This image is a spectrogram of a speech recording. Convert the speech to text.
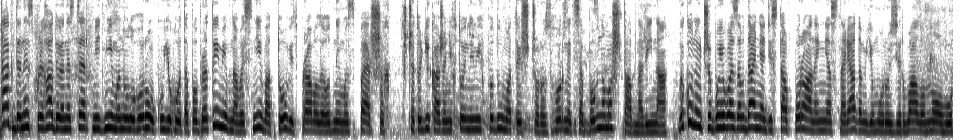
Так Денис пригадує нестерпні дні минулого року. Його та побратимів навесні в АТО відправили одним із перших. Ще тоді каже, ніхто й не міг подумати, що розгорнеться повномасштабна війна. Виконуючи бойове завдання, дістав поранення. Снарядом йому розірвало ногу.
